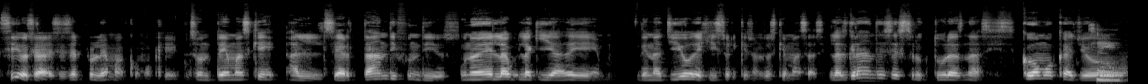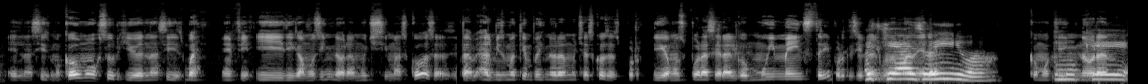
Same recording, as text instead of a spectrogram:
Sí, o sea, ese es el problema, como que son temas que al ser tan difundidos, uno ve la, la guía de, de Nat Geo, de History, que son los que más hacen. Las grandes estructuras nazis, cómo cayó Sí. el nazismo, cómo surgió el nazismo, bueno, en fin, y digamos ignoran muchísimas cosas, al mismo tiempo ignoran muchas cosas, por, digamos por hacer algo muy mainstream, por decirlo de es que alguna eso manera, iba. como que como ignoran que-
